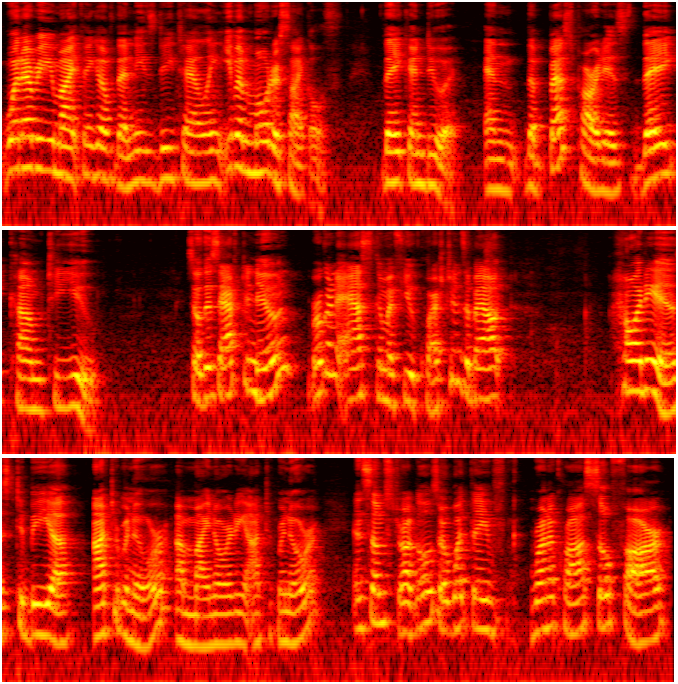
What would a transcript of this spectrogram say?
whatever you might think of that needs detailing, even motorcycles. They can do it. And the best part is they come to you. So this afternoon, we're going to ask them a few questions about how it is to be a entrepreneur, a minority entrepreneur, and some struggles or what they've run across so far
